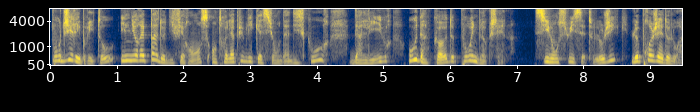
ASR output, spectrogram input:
Pour Jerry Brito, il n'y aurait pas de différence entre la publication d'un discours, d'un livre ou d'un code pour une blockchain. Si l'on suit cette logique, le projet de loi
